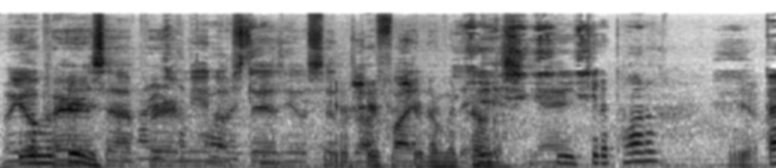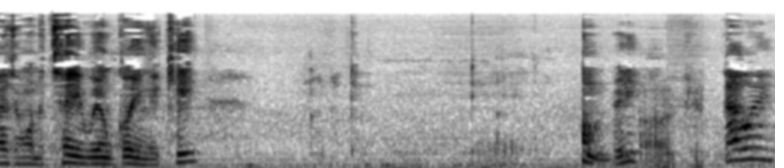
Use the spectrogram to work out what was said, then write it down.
When your Look parents this. have Nice prayer meeting party. upstairs and your siblings Yeah, are fighting over the me go. See, see the powder? Yeah. Guys, I want to tell you where I'm going, the key. Ready? Okay. That way.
